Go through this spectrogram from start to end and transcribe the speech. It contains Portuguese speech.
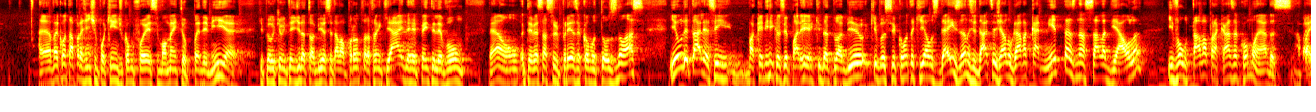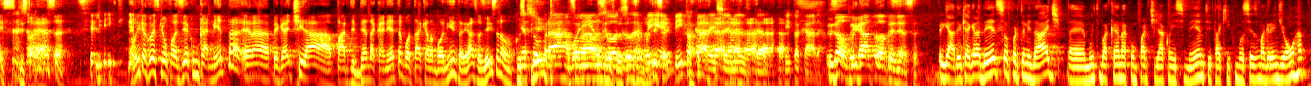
É, vai contar pra gente um pouquinho de como foi esse momento pandemia, que pelo que eu entendi da tua bio, você estava pronto para franquear e de repente levou um, né, um, teve essa surpresa como todos nós. E um detalhe assim, bacaninha que eu separei aqui da tua bio, que você conta que aos 10 anos de idade você já alugava canetas na sala de aula e voltava para casa com moedas. Rapaz, que história é essa? Excelente. A única coisa que eu fazia com caneta era pegar e tirar a parte de dentro da caneta, botar aquela bolinha, tá ligado? Fazia isso não? Cuspia, e assoprar a bolinha nos outros. Pessoas, é, bem, é bem tua cara isso aí mesmo, cara. Bem tua cara. Luizão, obrigado pela presença. Obrigado, eu que agradeço a oportunidade. É muito bacana compartilhar conhecimento e estar aqui com vocês, uma grande honra.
